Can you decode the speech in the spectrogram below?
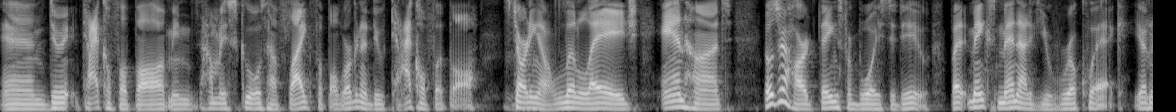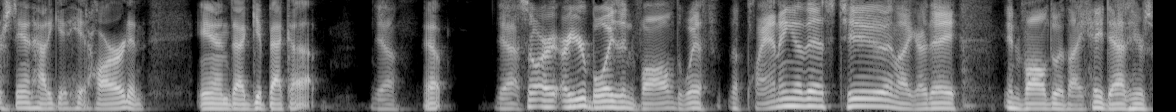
and doing tackle football. I mean, how many schools have flag football? We're going to do tackle football starting at a little age and hunt. Those are hard things for boys to do, but it makes men out of you real quick. You understand how to get hit hard and and uh, get back up. Yeah. Yep. Yeah. So are are your boys involved with the planning of this too? And like, are they involved with like, hey, dad, here's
